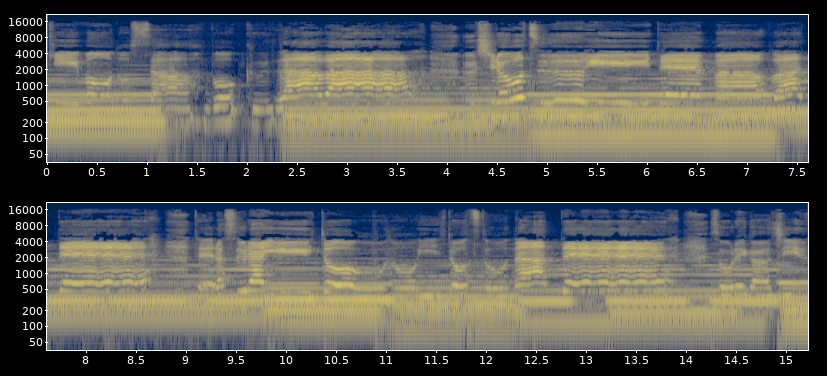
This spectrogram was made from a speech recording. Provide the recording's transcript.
人気者さ僕らは。後ろをついて回って。照らすライト人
